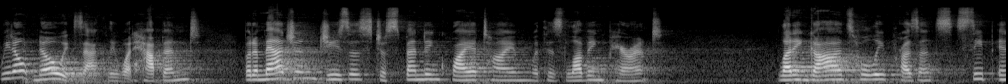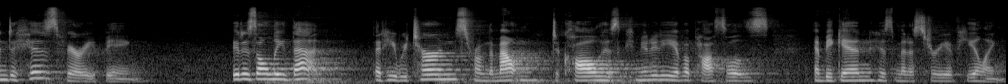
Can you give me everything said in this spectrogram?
We don't know exactly what happened, but imagine Jesus just spending quiet time with his loving parent, letting God's holy presence seep into his very being. It is only then that he returns from the mountain to call his community of apostles and begin his ministry of healing.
